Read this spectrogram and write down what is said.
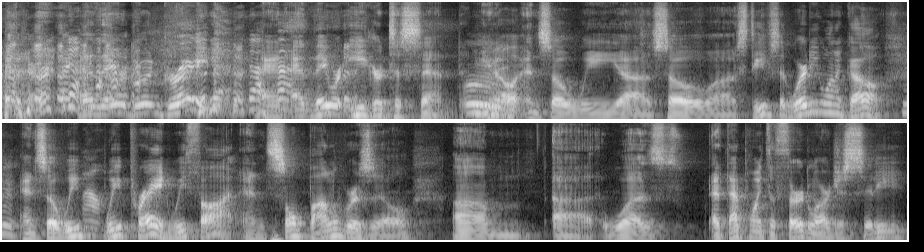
and they were doing great, and, and they were eager to send. You know, and so we uh, so uh, Steve said, "Where do you want to go?" And so we Wow. we prayed, we thought, and São Paulo, Brazil, um, uh, was at that point the third largest city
